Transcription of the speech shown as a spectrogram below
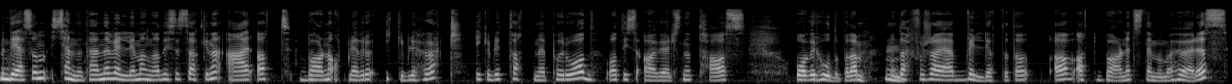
Men det som kjennetegner veldig mange av disse sakene, er at barna opplever å ikke bli hørt, ikke bli tatt med på råd, og at disse avgjørelsene tas over hodet på dem. Og derfor Derfor er jeg veldig opptatt av at barnets stemme må høres,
